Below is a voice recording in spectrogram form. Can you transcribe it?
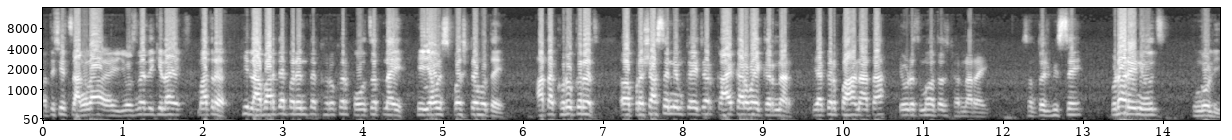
अतिशय चांगला योजना देखील आहे. मात्र ही लाभार्थ्यापर्यंत खरोखर पोहोचत नाही हे यावेळी स्पष्ट होत आहे आता खरोखरच प्रशासन नेमकं याच्यावर काय कारवाई करणार याकडे पाहणं आता एवढंच महत्वाचं ठरणार आहे. संतोष भिस्से पुढारे न्यूज हिंगोली.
